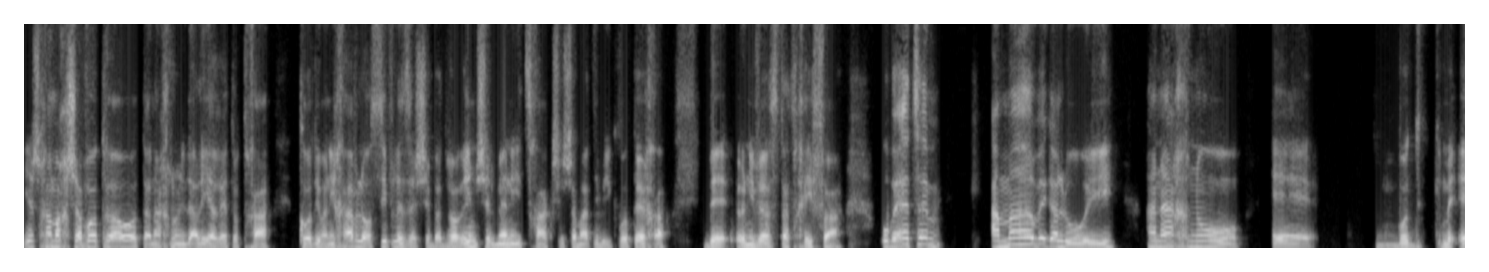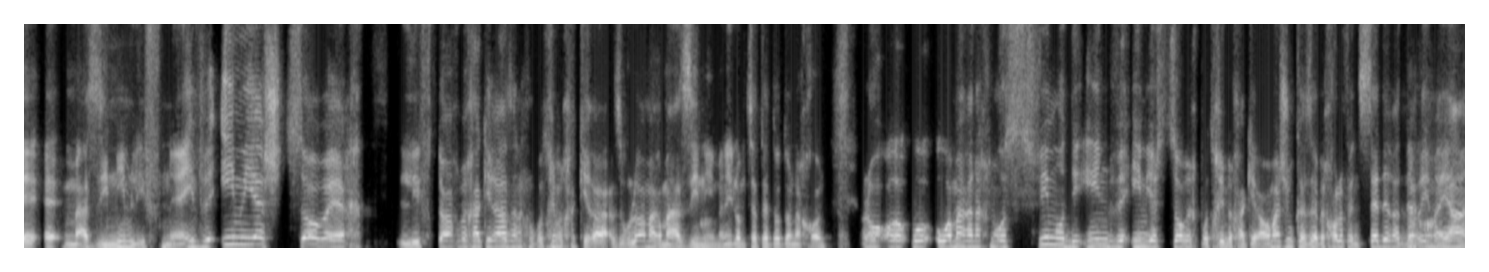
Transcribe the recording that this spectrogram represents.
יש לך מחשבות רעות, אנחנו נדע ליירט אותך קודם. אני חייב להוסיף לזה שבדברים של מני יצחק ששמעתי בעקבותיך באוניברסיטת חיפה, הוא בעצם אמר בגלוי, אנחנו אה, בוד... אה, אה, מאזינים לפני, ואם יש צורך לפתוח בחקירה אז אנחנו פותחים בחקירה, אז הוא לא אמר מאזינים, אני לא מצטט אותו נכון, הוא, הוא, הוא, הוא אמר אנחנו אוספים מודיעין ואם יש צורך פותחים בחקירה או משהו כזה, בכל אופן סדר הדברים נכון. היה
